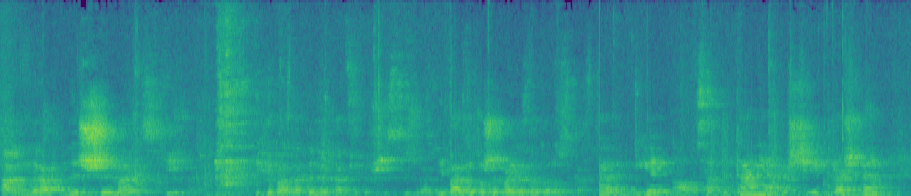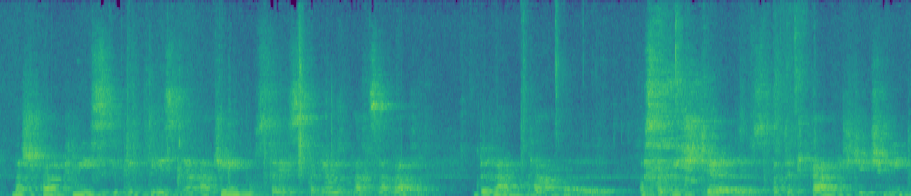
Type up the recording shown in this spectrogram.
Pan Radny Szymański i chyba na tym etapie to wszyscy radni. Bardzo proszę Pani Radna Ogonowska. Jedno zapytanie, a właściwie prośbę. Nasz park miejski pięknie jest dnia na dzień, powstaje wspaniały plac zabaw. Bywam tam e, osobiście z pateczkami, z dziećmi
